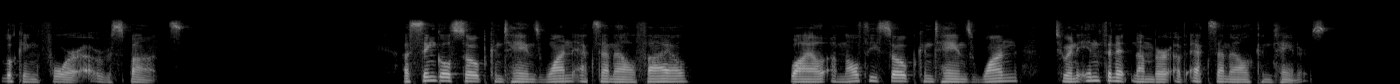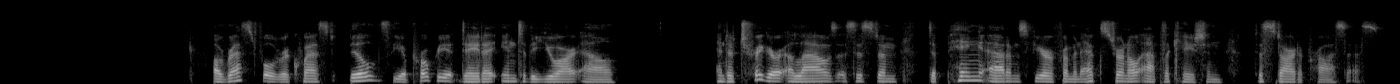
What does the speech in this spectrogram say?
looking for a response. A single SOAP contains one XML file, while a multi-SOAP contains one to an infinite number of XML containers. A RESTful request builds the appropriate data into the URL, and a trigger allows a system to ping Atomsphere from an external application to start a process.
